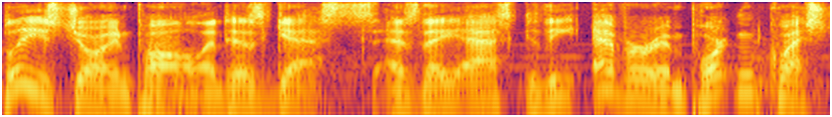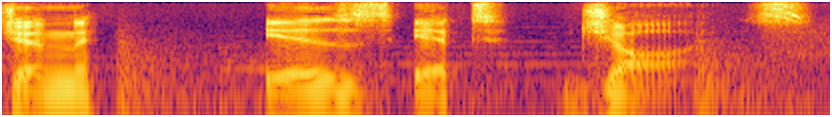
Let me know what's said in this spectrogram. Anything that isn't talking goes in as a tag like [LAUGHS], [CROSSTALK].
Please join Paul and his guests as they ask the ever important question Is it Jaws?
